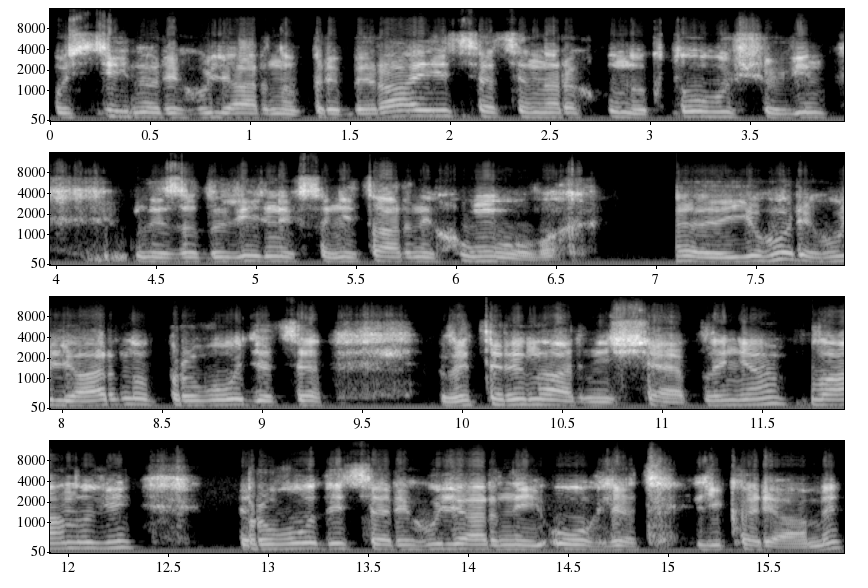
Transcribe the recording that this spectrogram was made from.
постійно регулярно прибирається. Це на рахунок того, що він в незадовільних санітарних умовах. Е, Його регулярно проводяться ветеринарні щеплення планові, проводиться регулярний огляд лікарями.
